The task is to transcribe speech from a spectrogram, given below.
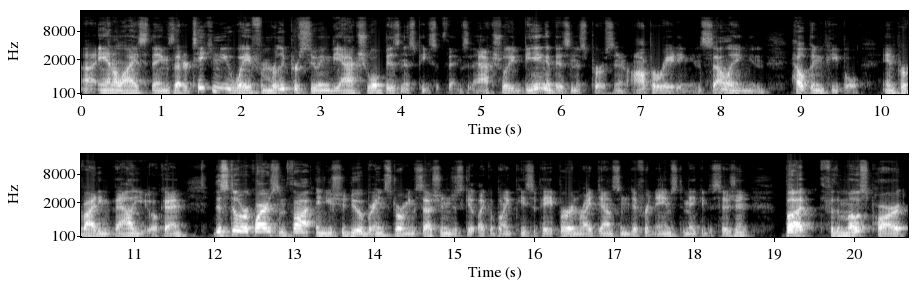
uh, analyze things that are taking you away from really pursuing the actual business piece of things and actually being a business person and operating and selling and helping people and providing value. Okay. This still requires some thought and you should do a brainstorming session. Just get like a blank piece of paper and write down some different names to make a decision. But for the most part,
